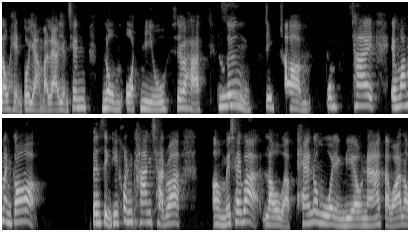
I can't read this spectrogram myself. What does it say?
เราเห็นตัวอย่างมาแล้ว อย่างเช่น นม oat milk ใช่ไหมคะซึ่งจริงก็ใช่เอ็มว่ามันก็เป็นสิ่งที่ค่อนข้างชัดว่าเออไม่ใช่ว่าเราแบบแพ้นมวัวอย่างเดียวนะ แต่ว่าเรา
